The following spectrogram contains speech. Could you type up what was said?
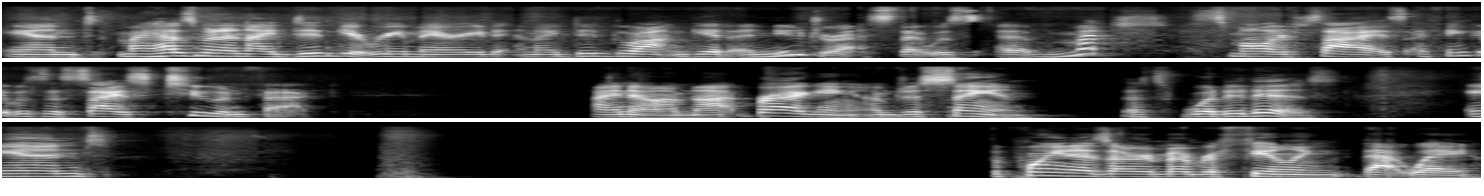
And my husband and I did get remarried, and I did go out and get a new dress that was a much smaller size. I think it was a size two, in fact. I know, I'm not bragging, I'm just saying that's what it is. And the point is, I remember feeling that way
